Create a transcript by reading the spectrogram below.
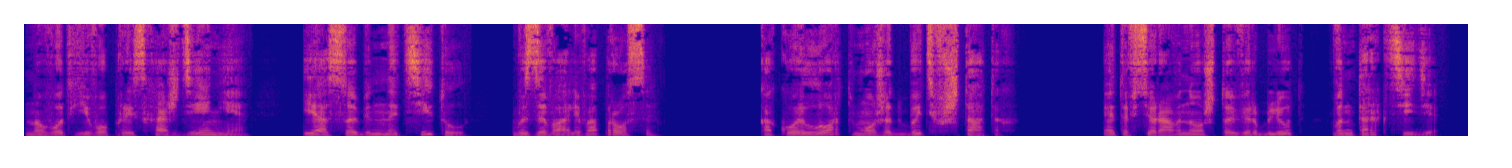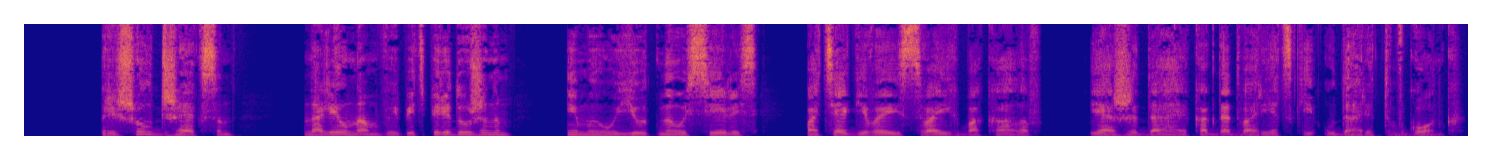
Но вот его происхождение и особенно титул вызывали вопросы. Какой лорд может быть в Штатах? Это все равно что верблюд в Антарктиде. Пришел Джексон, налил нам выпить перед ужином, и мы уютно уселись, потягивая из своих бокалов и ожидая, когда дворецкий ударит в гонг.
